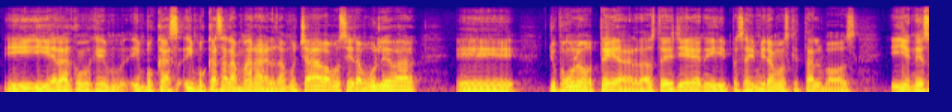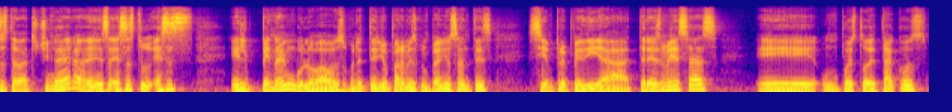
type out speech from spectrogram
Y, era como que invocas, invocas a la Mara, ¿verdad? Mucha, vamos a ir a Boulevard. yo pongo una botella, ¿verdad? Ustedes llegan y pues ahí miramos qué tal, vamos. Y en eso estaba tu chingadera. Ese, es, tu, ese es el penángulo, vamos. Suponete, yo para mis cumpleaños antes siempre pedía tres mesas, eh, un puesto de tacos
